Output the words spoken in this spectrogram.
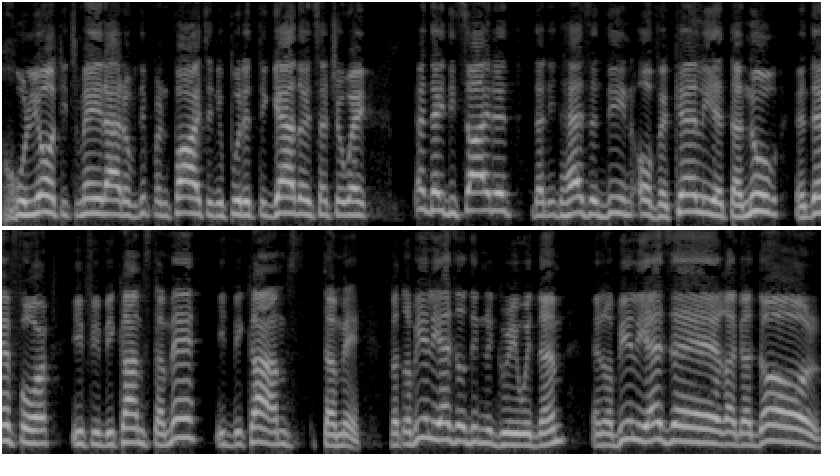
chuliot, it's made out of different parts, and you put it together in such a way. And they decided that it has a din of a keli, a tanur, and therefore, if it becomes tameh, it becomes tameh. But Rabbi Eliezer didn't agree with them, and Rabbi Eliezer Agadol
